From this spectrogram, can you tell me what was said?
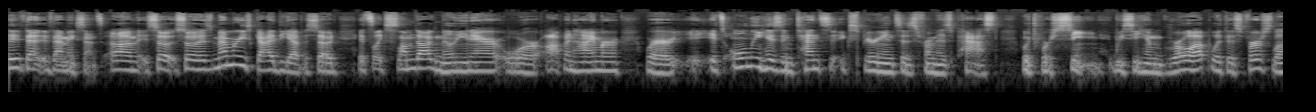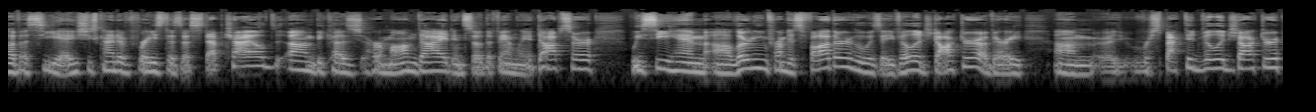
if that if that makes sense. Um, so so his memories guide the episode. It's like Slumdog Millionaire or Oppenheimer, where it's only his intense experiences from his past which we're seeing. We see him grow up with his first love, Asiya. She's kind of raised as a stepchild um, because her mom died, and so the family adopts her. We see him uh, learning from his father, who is a village doctor, a very um, respected village doctor.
